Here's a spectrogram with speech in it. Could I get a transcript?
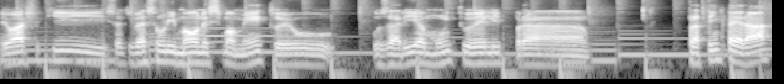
eu acho que se eu tivesse um limão nesse momento, eu usaria muito ele para para temperar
